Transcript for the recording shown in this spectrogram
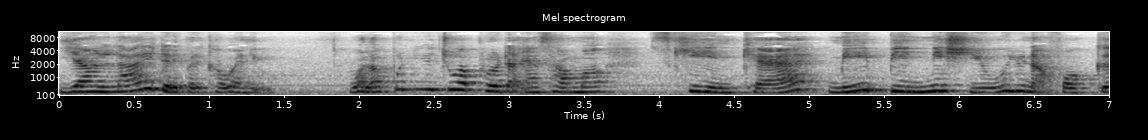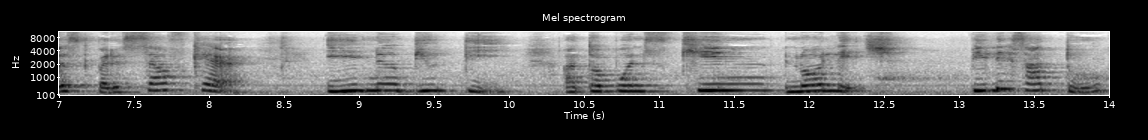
yang lain daripada kawan you. Walaupun you jual produk yang sama, skincare, maybe niche you, you nak fokus kepada self-care, inner beauty ataupun skin knowledge. Pilih satu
